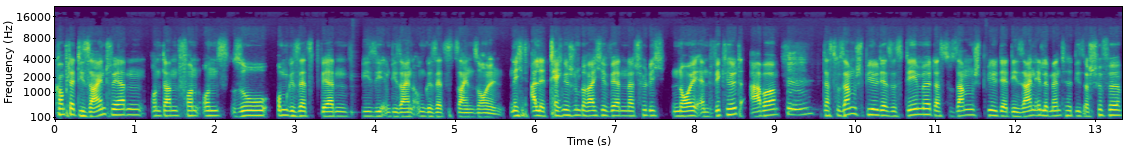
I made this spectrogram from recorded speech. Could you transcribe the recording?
komplett designt werden und dann von uns so umgesetzt werden, wie sie im Design umgesetzt sein sollen. Nicht alle technischen Bereiche werden natürlich neu entwickelt, aber mhm. das Zusammenspiel der Systeme, das Zusammenspiel der Designelemente dieser Schiffe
